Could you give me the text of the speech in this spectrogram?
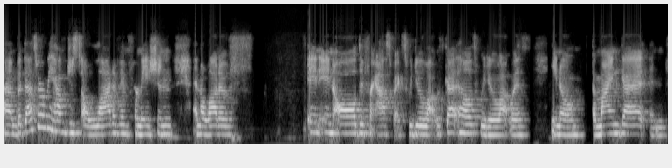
Um, but that's where we have just a lot of information and a lot of in, in all different aspects. We do a lot with gut health. We do a lot with, you know, the mind gut and,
